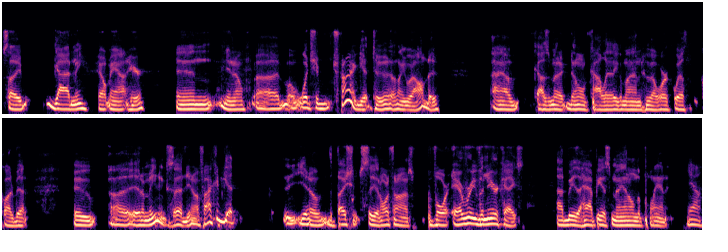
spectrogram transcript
say, "Guide me, help me out here." And, you know, uh, what you try to get to, I think we all do. I have a cosmetic dental colleague of mine who I work with quite a bit who uh, at a meeting said, you know, if I could get, you know, the patient to see an orthodontist before every veneer case, I'd be the happiest man on the planet. Yeah.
